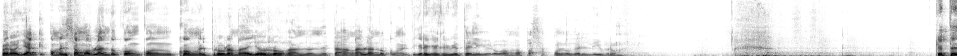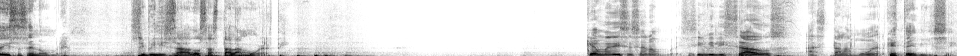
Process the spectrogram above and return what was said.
Pero ya que comenzamos hablando con, con- con el programa de Joe Rogan, donde estaban hablando con el tigre que escribió este libro, vamos a pasar con lo del libro. ¿Qué te dice ese nombre? Civilizados hasta la muerte. ¿Qué me dice ese nombre? Civilizados hasta la muerte. ¿Qué te dice?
